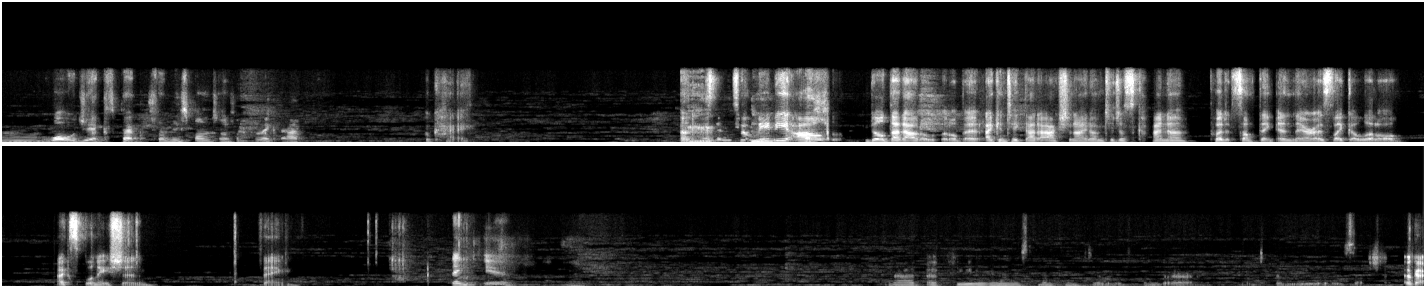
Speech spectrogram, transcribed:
Mm, what would you expect from the sponsor? Something like that. Okay, Okay, so maybe I'll build that out a little bit. I can take that action item to just kind of put something in there as like a little explanation thing. Thank you. Add a few sentences under interview section. Okay.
